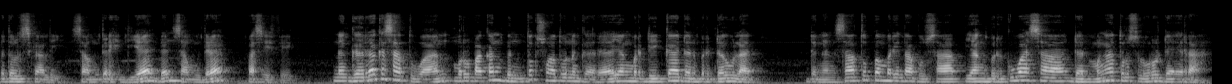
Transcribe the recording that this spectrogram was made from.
Betul sekali, Samudra Hindia dan Samudra Pasifik. Negara kesatuan merupakan bentuk suatu negara yang merdeka dan berdaulat dengan satu pemerintah pusat yang berkuasa dan mengatur seluruh daerah.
